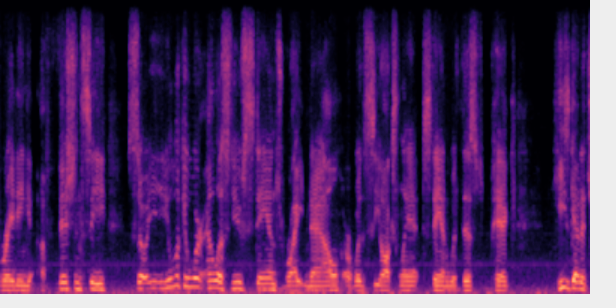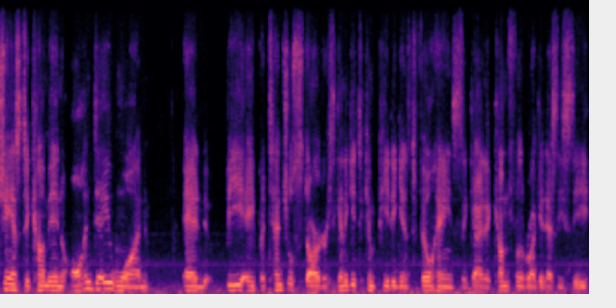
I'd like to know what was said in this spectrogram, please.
rating efficiency. So you look at where LSU stands right now, or where the Seahawks stand with this pick. He's got a chance to come in on day one and be a potential starter. He's going to get to compete against Phil Haynes, the guy that comes from the rugged SEC.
